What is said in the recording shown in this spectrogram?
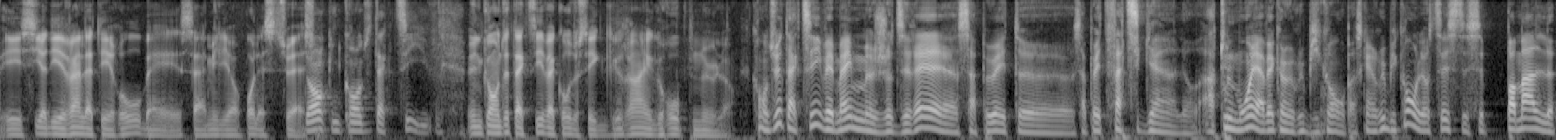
Et s'il y a des vents latéraux, ben, ça améliore pas la situation. Donc, une conduite active. Une conduite active à cause de ces grands et gros pneus. Conduite active et même, je dirais, ça peut être, euh, ça peut être fatigant, là, à tout le moins avec un Rubicon. Parce qu'un Rubicon, là, c'est c'est pas mal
